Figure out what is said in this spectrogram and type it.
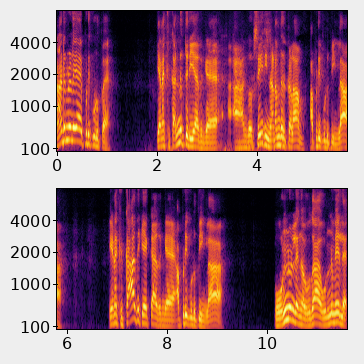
நடுநிலையா எப்படி கொடுப்ப? எனக்கு கண்ணு தெரியாதுங்க. அங்கே அங்க ஒரு செய்தி நடந்திருக்கலாம். அப்படி கொடுப்பீங்களா? எனக்கு காது கேட்காதுங்க. அப்படி கொடுப்பீங்களா? ஒன்றும் இல்லைங்க உதா ஒன்றுமே இல்லை.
